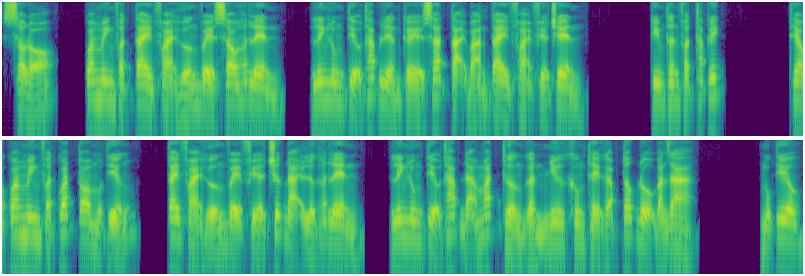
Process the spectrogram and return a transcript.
Sau đó, quang minh Phật tay phải hướng về sau hất lên, linh lung tiểu tháp liền kề sát tại bàn tay phải phía trên. Kim thân Phật tháp kích. Theo quang minh Phật quát to một tiếng, tay phải hướng về phía trước đại lực hất lên, linh lung tiểu tháp đã mắt thường gần như không thể gặp tốc độ bắn ra. Mục tiêu,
